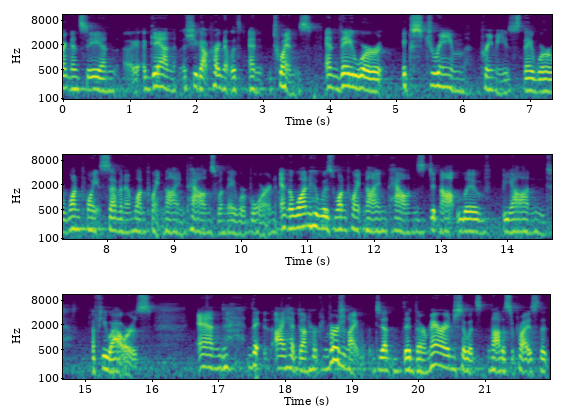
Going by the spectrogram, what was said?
pregnancy, and uh, again, she got pregnant with and twins, and they were extreme preemies. They were 1.7 and 1.9 pounds when they were born. And the one who was 1.9 pounds did not live beyond a few hours. And I had done her conversion. I did, did their marriage, so it's not a surprise that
